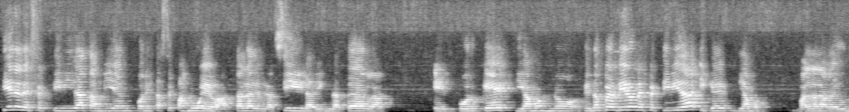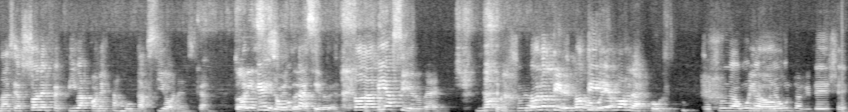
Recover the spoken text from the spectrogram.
tienen efectividad también con estas cepas nuevas, está la de Brasil, la de Inglaterra, eh, porque, digamos, no, que no perdieron efectividad y que, digamos, valga la redundancia, son efectivas con estas mutaciones. Todavía sirve, todavía sirve. Todavía sirve. No, una- no lo tire- es no una buena- tiremos la excusa. Es una buena Pero- pregunta que te dice.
